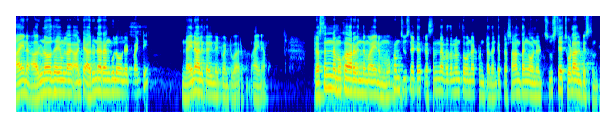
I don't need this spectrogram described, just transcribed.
ఆయన అరుణోదయంలా అంటే అరుణ రంగులో ఉన్నటువంటి నయనాలు కలిగినటువంటి వారు ఆయన. ప్రసన్న ముఖారవిందం ఆయన ముఖం చూసినట్టే ప్రసన్న వదనంతో ఉన్నట్టు ఉంటుంది అంటే ప్రశాంతంగా ఉన్నట్టు చూస్తే చూడాలనిపిస్తుంది.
